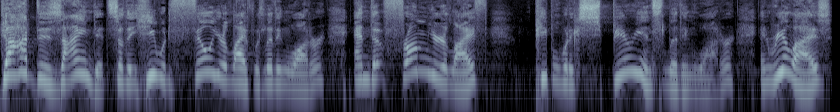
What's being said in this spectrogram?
God designed it so that He would fill your life with living water and that from your life, people would experience living water and realize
